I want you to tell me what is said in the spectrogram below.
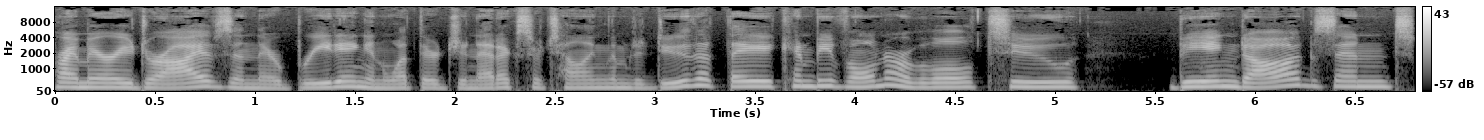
primary drives and their breeding and what their genetics are telling them to do, that they can be vulnerable to being dogs and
